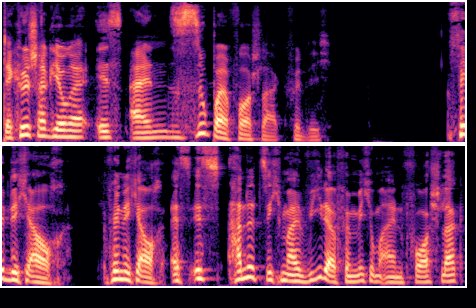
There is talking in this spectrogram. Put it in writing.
Der Kühlschrankjunge ist ein super Vorschlag für dich. Finde ich auch. Finde ich auch. Es ist, handelt sich mal wieder für mich um einen Vorschlag,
